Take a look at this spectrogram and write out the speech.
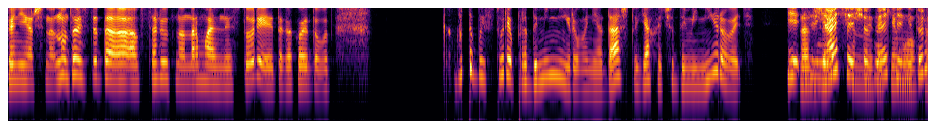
Конечно. Ну, то есть это абсолютно нормальная история. Это какой-то вот как будто бы история про доминирование, да, что я хочу доминировать. Я извиняюсь, я женщиной знаете, не только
